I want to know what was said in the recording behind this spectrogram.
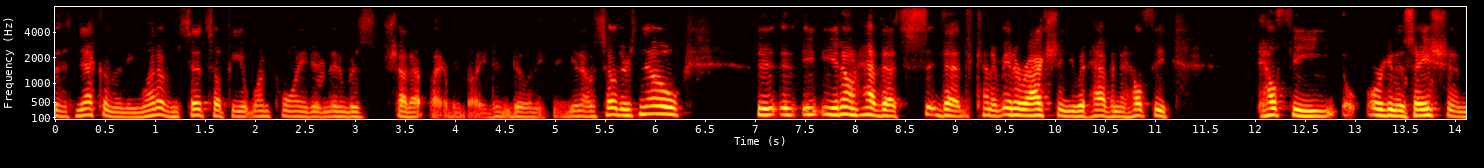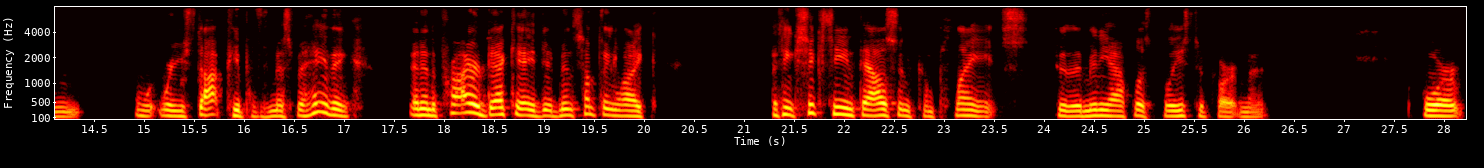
with his neck on the knee. One of them said something at one point and then was shut up by everybody. Didn't do anything. You know, so there's no, you don't have that that kind of interaction you would have in a healthy healthy organization where you stop people from misbehaving. And in the prior decade, there'd been something like, I think, 16,000 complaints to the Minneapolis Police Department for,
